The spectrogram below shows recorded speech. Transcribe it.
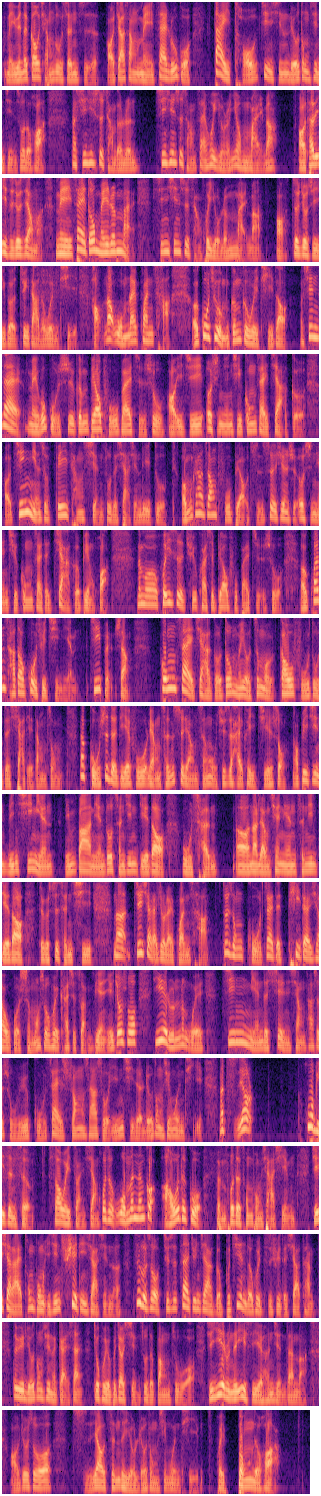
美元的高强度升值，好，加上美债如果带头进行流动性紧缩的话，那新兴市场的人，新兴市场债会有人要买吗？哦，他的意思就是这样嘛，美债都没人买，新兴市场会有人买吗？哦，这就是一个最大的问题。好，那我们来观察，呃，过去我们跟各位提到，现在美国股市跟标普五百指数，好，以及二十年期公债价格，啊，今年是非常显著的下行力度。我们看到这张图表，紫色线是二十年期公债的价格变化，那么灰色区块是标普五百指数。呃，观察到过去几年，基本上。公债价格都没有这么高幅度的下跌当中，那股市的跌幅两成四、两成五，其实还可以接受。然后，毕竟零七年、零八年都曾经跌到五成啊，那两千年曾经跌到这个四成七。那接下来就来观察这种股债的替代效果什么时候会开始转变？也就是说，耶伦认为今年的现象它是属于股债双杀所引起的流动性问题。那只要货币政策。稍微转向，或者我们能够熬得过本坡的通膨下行，接下来通膨已经确定下行了，这个时候其实债券价格不见得会持续的下探，对于流动性的改善就会有比较显著的帮助哦。其实耶伦的意思也很简单嘛，哦，就是说只要真的有流动性问题会崩的话。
